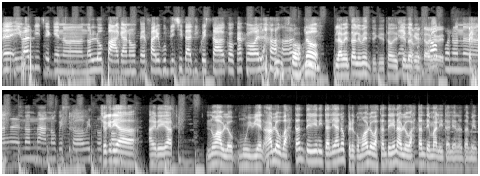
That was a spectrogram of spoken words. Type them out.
eh, Ivan dice che no, non lo pagano per fare pubblicità di questa Coca-Cola. No lamentablemente, que estaba diciendo que... Yo quería agregar, no hablo muy bien, hablo bastante bien italiano, pero como hablo bastante bien, hablo bastante mal italiano también.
